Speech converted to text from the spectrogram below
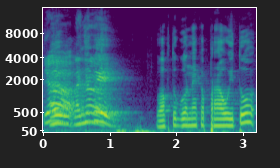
Ya, Ayo, lanjut nih. Waktu gue naik ke perahu itu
